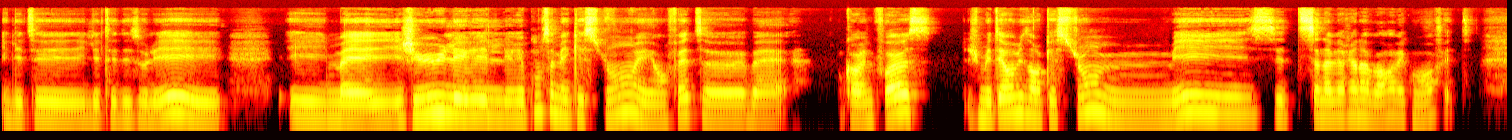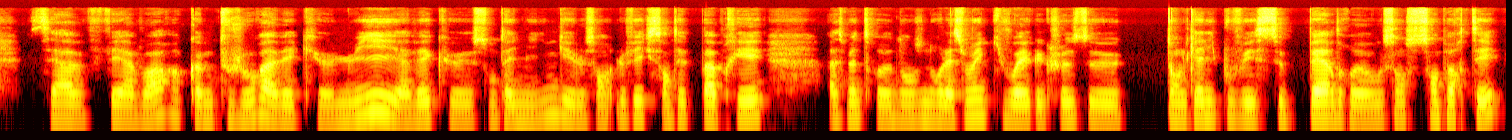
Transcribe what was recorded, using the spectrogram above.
il était il était désolé et et j'ai eu les les réponses à mes questions et en fait, bah, encore une fois, je m'étais remise en question, mais ça n'avait rien à voir avec moi en fait. Ça avait à voir, comme toujours, avec, lui avec, son timing et le le fait qu'il se sentait pas prêt à se mettre dans une relation et qu'il voyait quelque chose, dans lequel il pouvait se perdre ou s'emporter,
